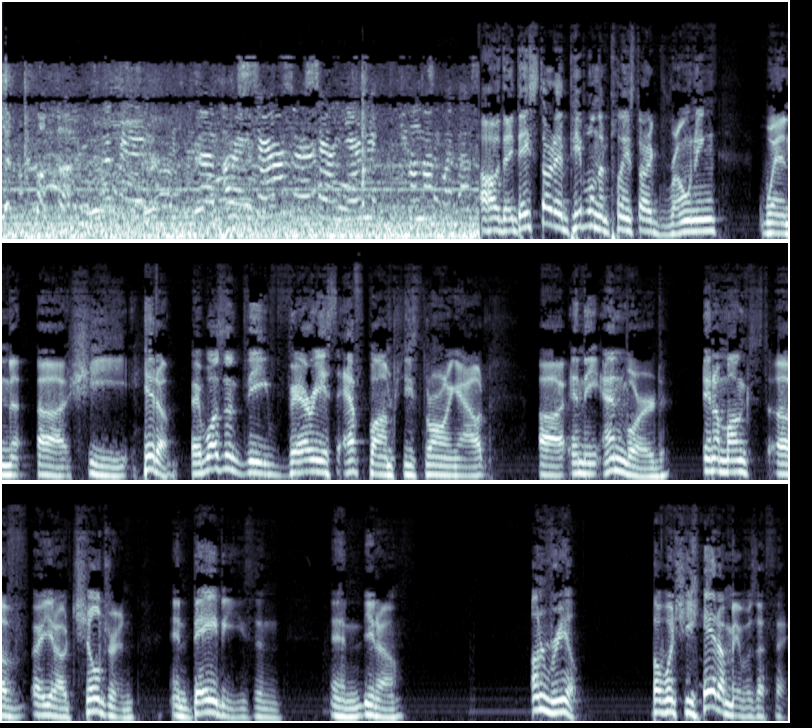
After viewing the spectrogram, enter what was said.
Shut the fuck up. Okay. Um, all right, Sarah, Sarah, you're come up with us. Oh, they, they started, people in the plane started groaning when uh, she hit him. It wasn't the various F bombs she's throwing out uh, in the N word in amongst of, uh, you know, children and babies and, and, you know, unreal. But when she hit him, it was a thing.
